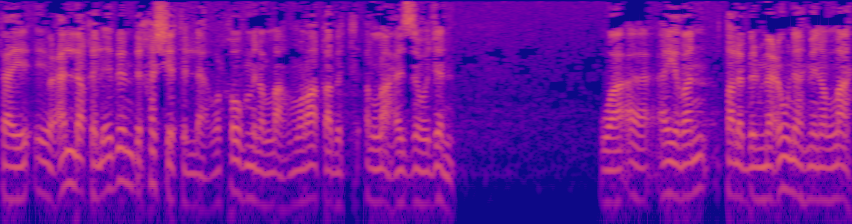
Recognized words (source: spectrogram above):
فيعلق الإبن بخشية الله والخوف من الله ومراقبة الله عز وجل. وأيضا طلب المعونة من الله.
